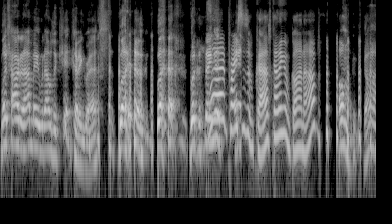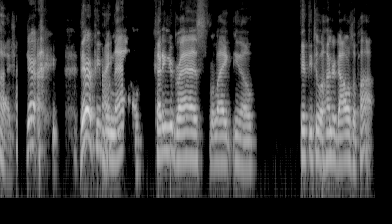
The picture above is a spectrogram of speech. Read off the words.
much higher than I made when I was a kid cutting grass. But but but the thing what? is, prices of grass cutting have gone up. oh my gosh, there there are people Right. now cutting your grass for like you know fifty to a hundred dollars a pop.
